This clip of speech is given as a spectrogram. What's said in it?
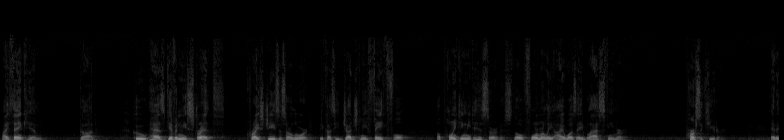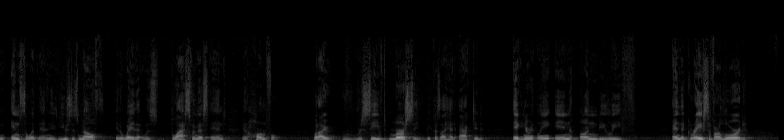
I thank him, God, who has given me strength, Christ Jesus our Lord, because he judged me faithful, appointing me to his service, though formerly I was a blasphemer, persecutor, and an insolent man. And he used his mouth in a way that was blasphemous and, and harmful but I received mercy because I had acted ignorantly in unbelief. And the grace of our Lord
